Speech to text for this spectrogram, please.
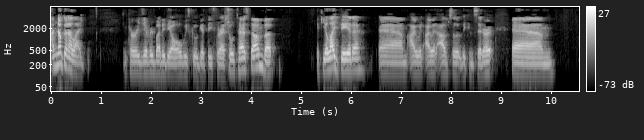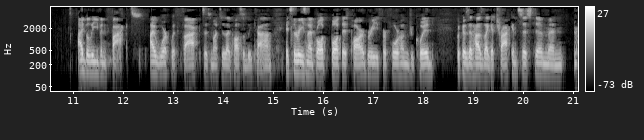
I'm not going to like encourage everybody to always go get these threshold tests done, but if you like data, um, I would I would absolutely consider it. Um, I believe in facts. I work with facts as much as I possibly can. It's the reason I brought bought this Power Breathe for four hundred quid because it has like a tracking system and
